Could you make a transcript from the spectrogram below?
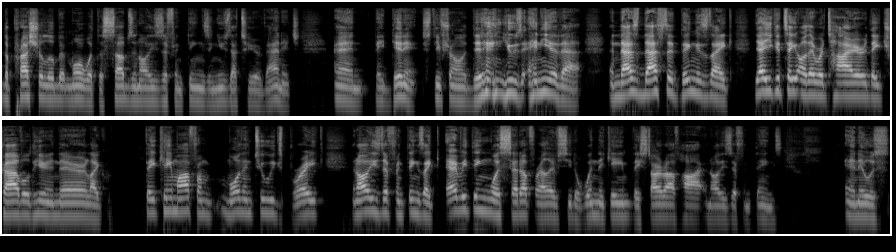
the pressure a little bit more with the subs and all these different things and use that to your advantage and they didn't. Steve Cherundolo didn't use any of that, and that's that's the thing is like, yeah, you could say, oh, they were tired, they traveled here and there, like they came off from more than two weeks break and all these different things. Like everything was set up for LFC to win the game. They started off hot and all these different things, and it was.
